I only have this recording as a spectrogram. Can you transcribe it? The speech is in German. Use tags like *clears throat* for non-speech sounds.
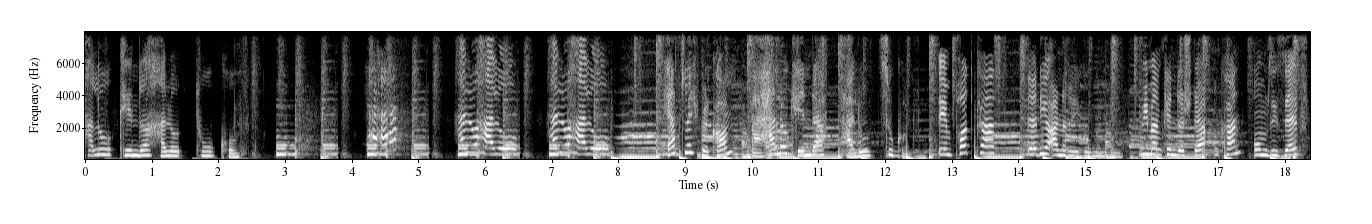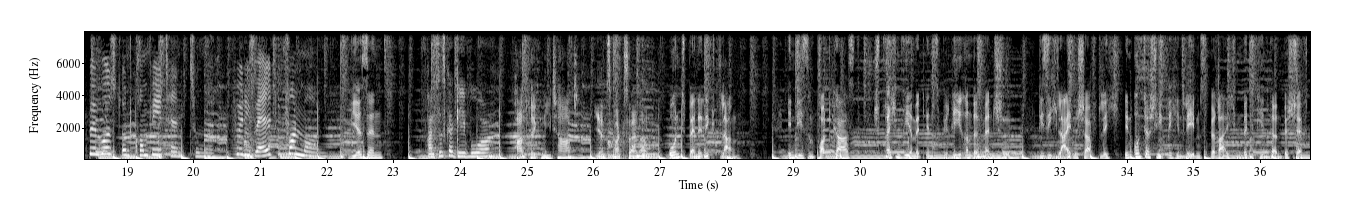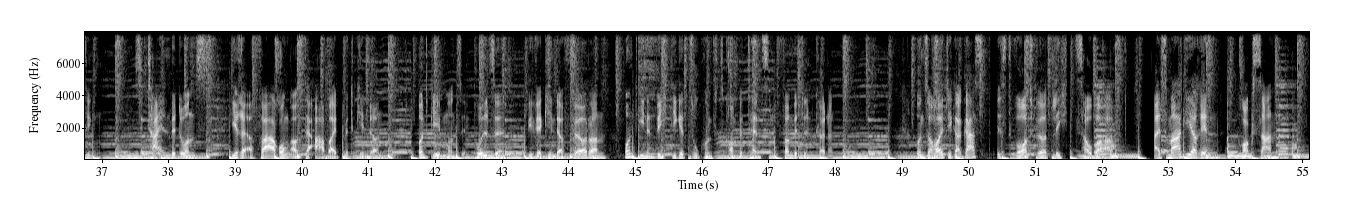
Hallo Kinder, hallo Zukunft. hallo, hallo, hallo, hallo. Herzlich willkommen bei Hallo Kinder, hallo Zukunft. Dem Podcast, der dir Anregungen gibt, wie man Kinder stärken kann, um sie selbstbewusst und kompetent zu machen. Für die Welt von morgen. Wir sind Franziska Gebur, Patrick Niethardt, Jens Maxeiner und Benedikt Lang. In diesem Podcast sprechen wir mit inspirierenden Menschen, die sich leidenschaftlich in unterschiedlichen Lebensbereichen mit Kindern beschäftigen. Sie teilen mit uns ihre Erfahrung aus der Arbeit mit Kindern und geben uns Impulse, wie wir Kinder fördern und ihnen wichtige Zukunftskompetenzen vermitteln können. Unser heutiger Gast ist wortwörtlich zauberhaft. Als Magierin Roxanne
